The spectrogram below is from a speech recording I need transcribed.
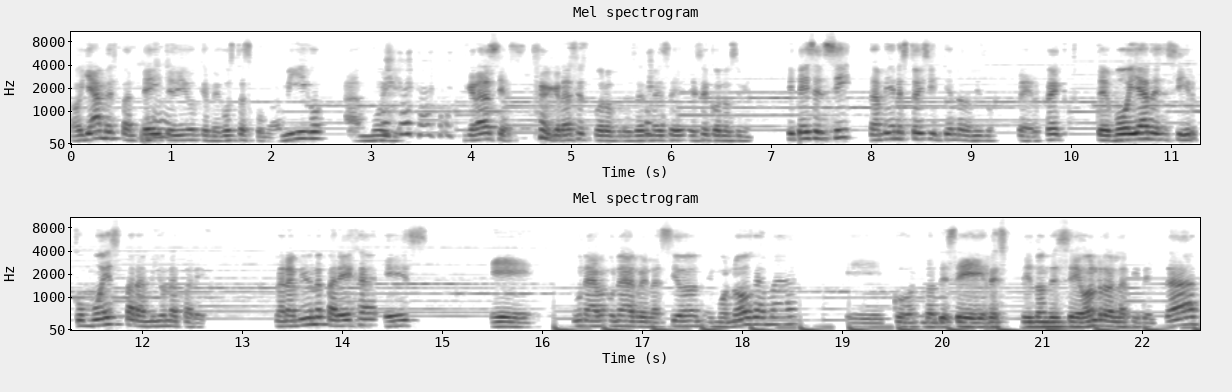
o ya me espanté y te digo que me gustas como amigo. Ah, muy bien. Gracias, gracias por ofrecerme ese, ese conocimiento. Y te dicen, sí, también estoy sintiendo lo mismo. Perfecto. Te voy a decir cómo es para mí una pareja. Para mí una pareja es eh, una, una, relación monógama, eh, con, donde, se, donde se honra la fidelidad,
